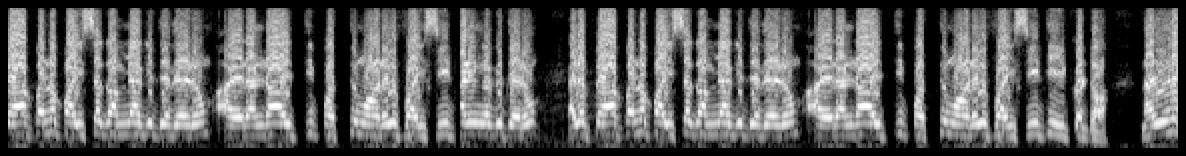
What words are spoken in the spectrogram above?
പേപ്പറിന്റെ പൈസ കമ്മിയാക്കി തരും. രണ്ടായിരത്തി പത്ത് മോഡൽ ഫൈവ് സീറ്റ് ആണ് നിങ്ങൾക്ക് തരും. അല്ല പേപ്പറിന്റെ പൈസ കമ്മിയാക്കി തരും. രണ്ടായിരത്തി പത്ത് മോഡൽ ഫൈവ് സീറ്റ് ഈക്കട്ടോ നല്ല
